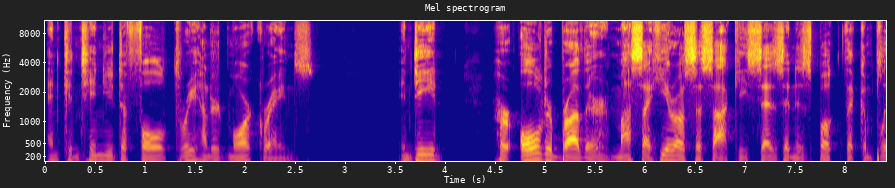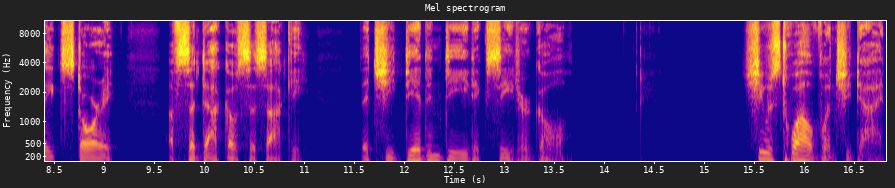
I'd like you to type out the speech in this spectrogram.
and continued to fold 300 more cranes. Indeed, her older brother, Masahiro Sasaki, says in his book, The Complete Story of Sadako Sasaki, that she did indeed exceed her goal. She was 12 when she died.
